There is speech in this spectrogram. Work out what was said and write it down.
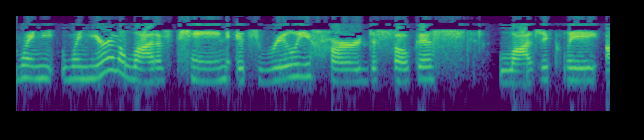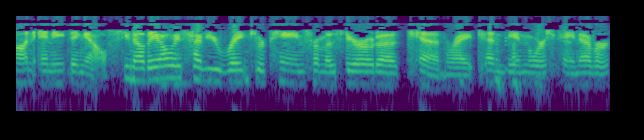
when you, when you're in a lot of pain, it's really hard to focus logically on anything else. You know, they always have you rank your pain from a 0 to 10, right? 10 being the worst pain ever.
